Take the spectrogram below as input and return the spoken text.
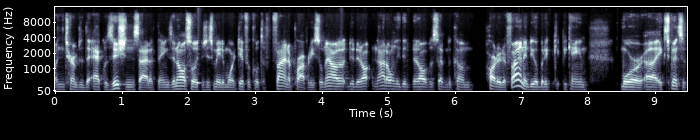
in terms of the acquisition side of things, and also it just made it more difficult to find a property. So now did it not only did it all of a sudden become harder to find a deal, but it became more uh, expensive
